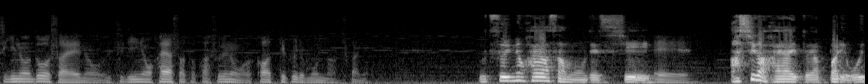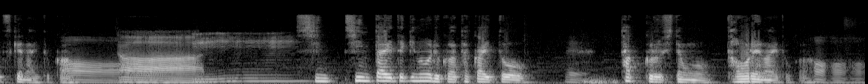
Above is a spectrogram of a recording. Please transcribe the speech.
次の動作への移りの速さとかそういうのが変わってくるもんなんですかね。移りの速さもですし、ええ足が速いとやっぱり追いつけないとか、あ身身体的能力が高いとえタックルしても倒れないとか、はあはあは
